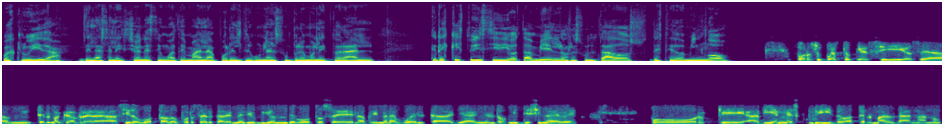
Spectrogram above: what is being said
fue excluida de las elecciones en Guatemala por el Tribunal Supremo Electoral. ¿Crees que esto incidió también en los resultados de este domingo? Por supuesto que sí, o sea, Terma Cabrera ha sido votado por cerca de medio millón de votos en la primera vuelta ya en el 2019 porque habían excluido a Termaldana, ¿no?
